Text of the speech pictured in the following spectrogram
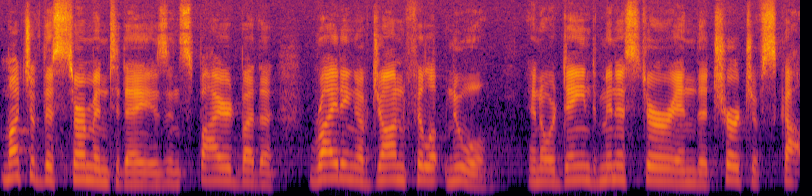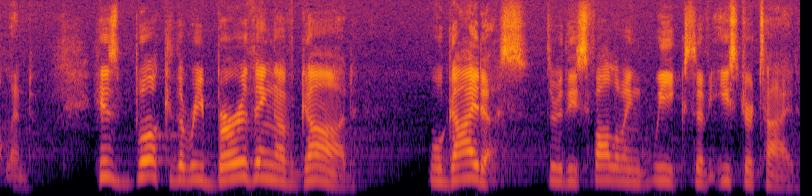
much of this sermon today is inspired by the writing of John Philip Newell, an ordained minister in the Church of Scotland. His book, The Rebirthing of God, will guide us through these following weeks of Eastertide.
